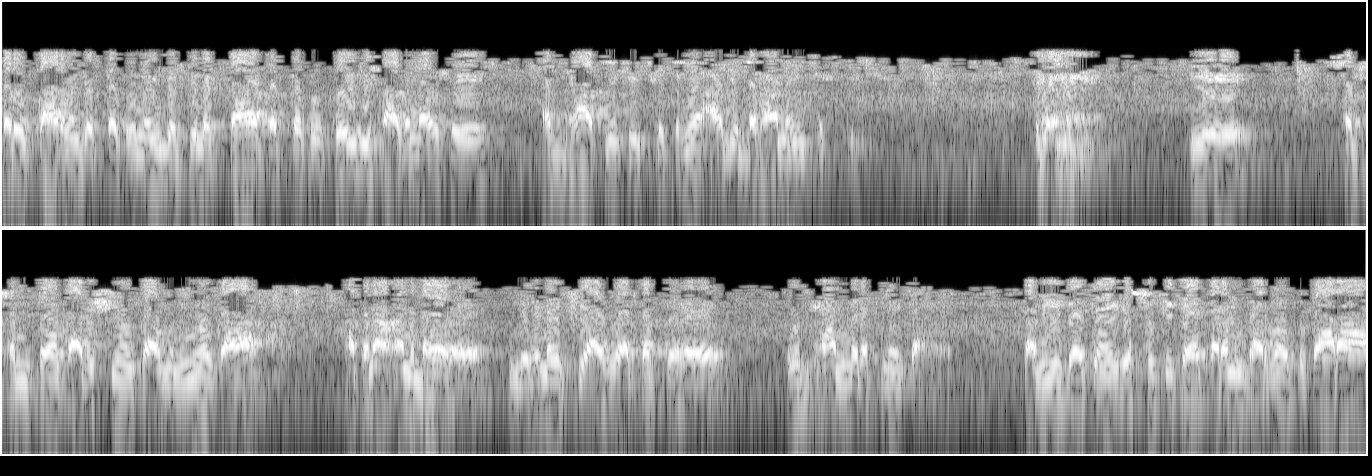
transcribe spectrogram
परोपकार में जब तक वो नहीं व्यक्ति लगता, तब तक वो कोई भी साधना उसे अध्यात्म के क्षेत्र में आगे बढ़ा नहीं सकती। ये सब संतों का, ऋषियों का, मुनियों का अपना अनुभव है, निर्णय किया हुआ तत्व है, वो ध्यान में रखने का है। अब ये कहते हैं कि श्रुति कह, परम धर्म उपकारा।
